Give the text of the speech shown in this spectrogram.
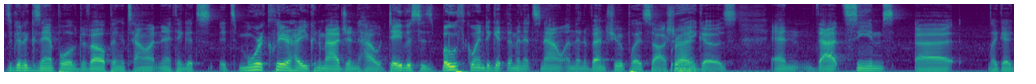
is a good example of developing a talent. And I think it's it's more clear how you can imagine how Davis is both going to get the minutes now and then eventually replace Sacha when he goes. And that seems uh, like a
